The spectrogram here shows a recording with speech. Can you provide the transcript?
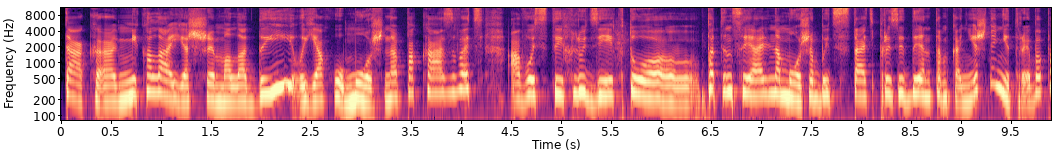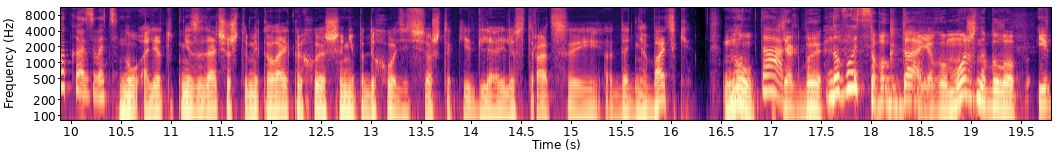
Так Миколай яшчэ малады яго можна паказваць А вось тых людзей хто патэнцыяльна можа быць стаць прэзідэнтам конечно не трэба паказваць. Ну але тут не задача что Миколай крыху яшчэ не падыходзіць все ж таки для ілюстрацыі да дня бацькі Ну, ну так. як бы но ну, вось... бок да яго можна было б і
